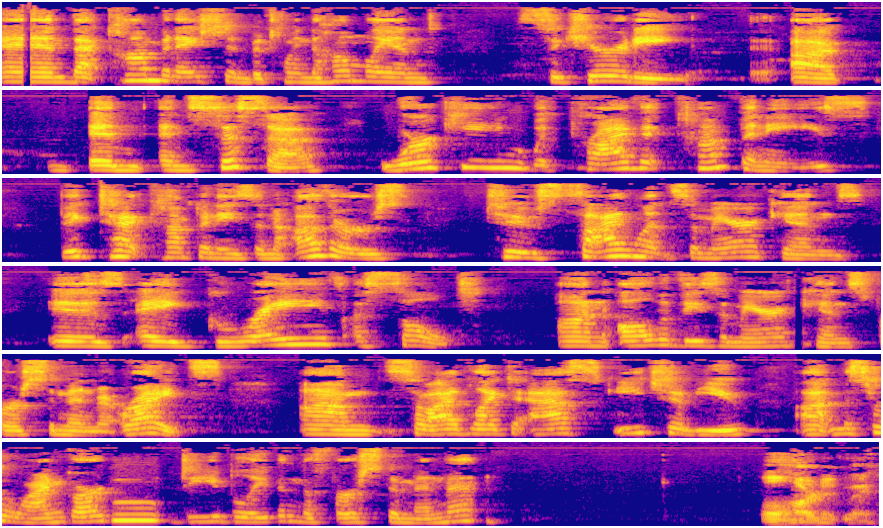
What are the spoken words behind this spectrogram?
and that combination between the Homeland Security uh, and and CISA working with private companies, big tech companies, and others to silence Americans is a grave assault on all of these Americans' First Amendment rights. Um, so I'd like to ask each of you, uh, Mr. Weingarten, do you believe in the First Amendment? Wholeheartedly.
